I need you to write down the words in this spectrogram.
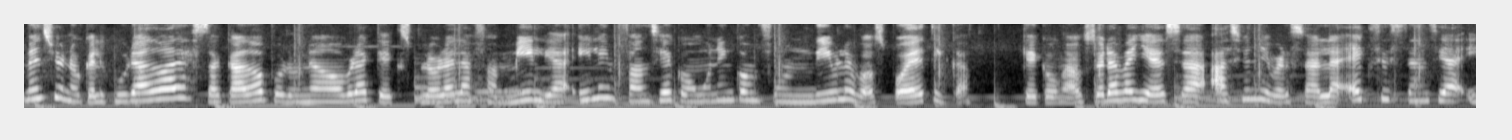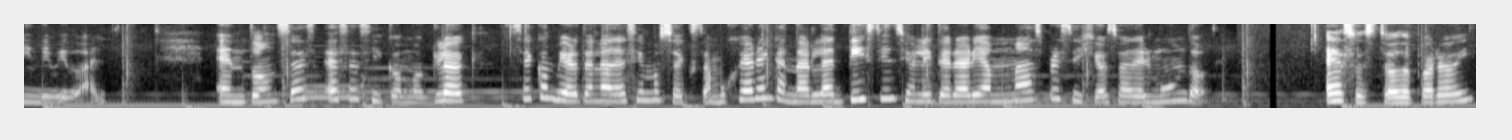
mencionó que el jurado ha destacado por una obra que explora la familia y la infancia con una inconfundible voz poética, que con austera belleza hace universal la existencia individual. Entonces es así como Gluck se convierte en la decimosexta mujer en ganar la distinción literaria más prestigiosa del mundo. Eso es todo por hoy,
